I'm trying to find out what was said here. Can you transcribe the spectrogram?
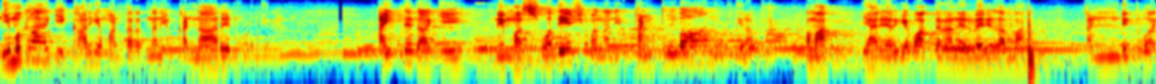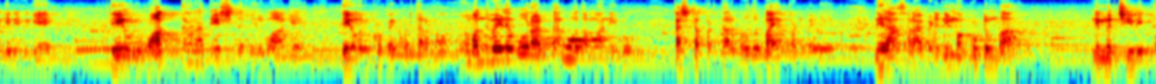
ನಿಮಗಾಗಿ ಕಾರ್ಯ ಮಾಡ್ತಾರದನ್ನ ನೀವು ಕಣ್ಣಾರೆ ನೋಡ್ತೀರ. ಐದನೇದಾಗಿ, ನಿಮ್ಮ ಸ್ವದೇಶವನ್ನು ನೀವು ಕಣ್ತುಂಬ ನೋಡ್ತೀರಪ್ಪ. ಅಮ್ಮ, ಯಾರ್ಯಾರಿಗೆ ವಾಗ್ದಾನ ನೆರವೇರಿಲ್ಲಮ್ಮ? ಖಂಡಿತವಾಗಿ ನಿಮಗೆ ದೇವರು ವಾಗ್ದಾನ ದೇಶದಲ್ಲಿರುವ ಹಾಗೆ ದೇವರು ಕೃಪೆ ಕೊಡ್ತಾರಮ್ಮ. ಒಂದು ವೇಳೆ ಹೋರಾಡ್ತಾ ಇರ್ಬೋದಮ್ಮ ನೀವು. ಕಷ್ಟಪಡ್ತಾ ಇರ್ಬೋದು ಭಯ ಪಡಬೇಡಿ ನಿರಾಸರಾಗಬೇಡಿ ನಿಮ್ಮ ಕುಟುಂಬ, ನಿಮ್ಮ ಜೀವಿತ,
